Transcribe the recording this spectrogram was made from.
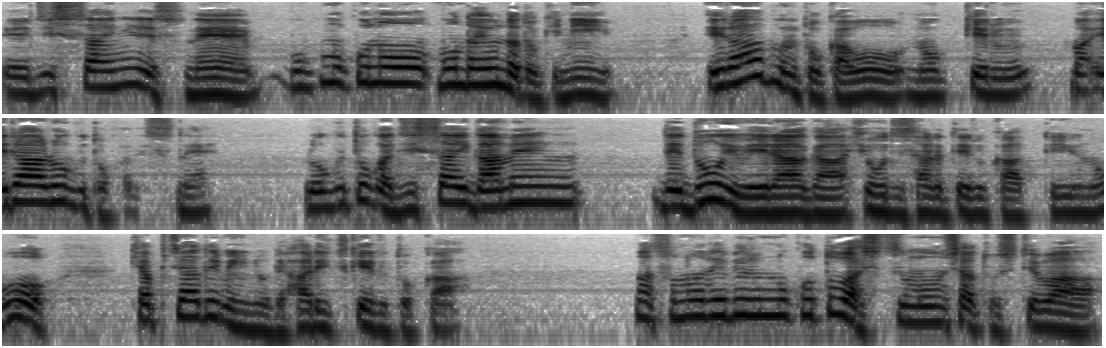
え、実際にですね、僕もこの問題を読んだ時に、エラー文とかを載っける、まあ、エラーログとかですね、ログとか実際画面でどういうエラーが表示されているかっていうのをキャプチャーでもいいので貼り付けるとか、まあ、そのレベルのことは質問者としては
